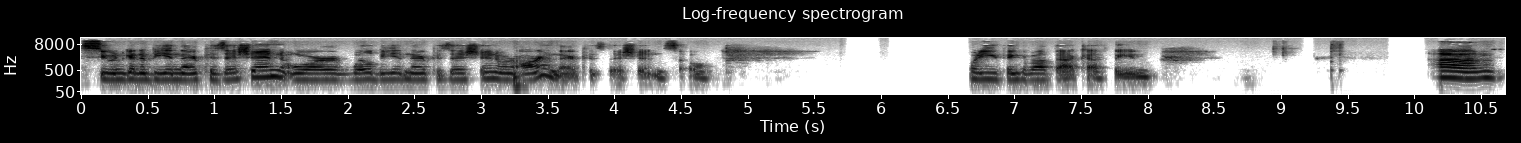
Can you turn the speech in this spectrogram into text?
soon going to be in their position or will be in their position or are in their position. So what do you think about that kathleen? Um,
